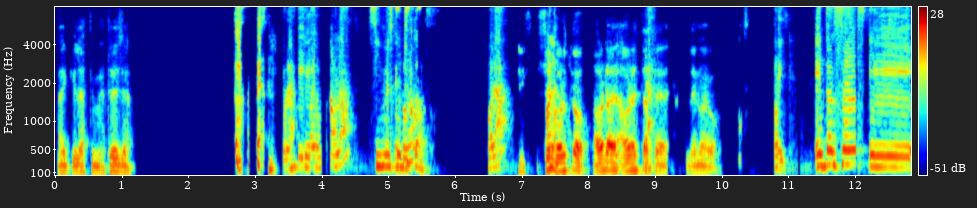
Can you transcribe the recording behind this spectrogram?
Ay, qué lástima, estrella. ¿Hola? ¿Sí me escuchó? ¿Hola? se cortó. Ahora, ahora estás de nuevo. Entonces, eh,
